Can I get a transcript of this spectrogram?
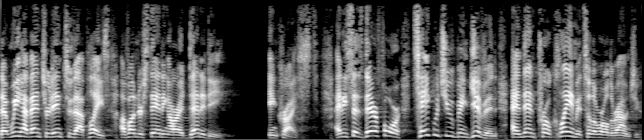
That we have entered into that place of understanding our identity in Christ. And he says, therefore, take what you've been given and then proclaim it to the world around you.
